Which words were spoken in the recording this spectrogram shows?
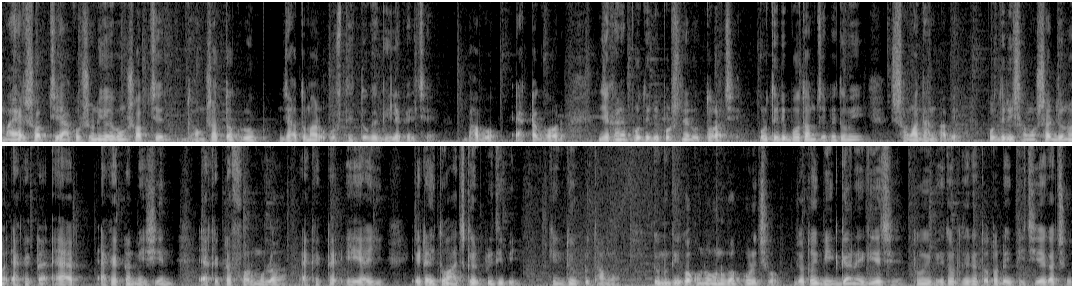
মায়ার সবচেয়ে আকর্ষণীয় এবং সবচেয়ে ধ্বংসাত্মক রূপ যা তোমার অস্তিত্বকে গিলে ফেলছে। ভাবো, একটা ঘর যেখানে প্রতিটি প্রশ্নের উত্তর আছে, প্রতিটি বোতাম চেপে তুমি সমাধান পাবে। প্রতিটি সমস্যার জন্য এক একটা অ্যাপ এক একটা মেশিন এক একটা ফর্মুলা এক একটা এআই, এটাই তো আজকের পৃথিবী। কিন্তু একটু থামো। তুমি কি কখনো অনুভব করেছ, যতই বিজ্ঞান এগিয়েছে, তুমি ভেতর থেকে ততটাই পিছিয়ে গেছো?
